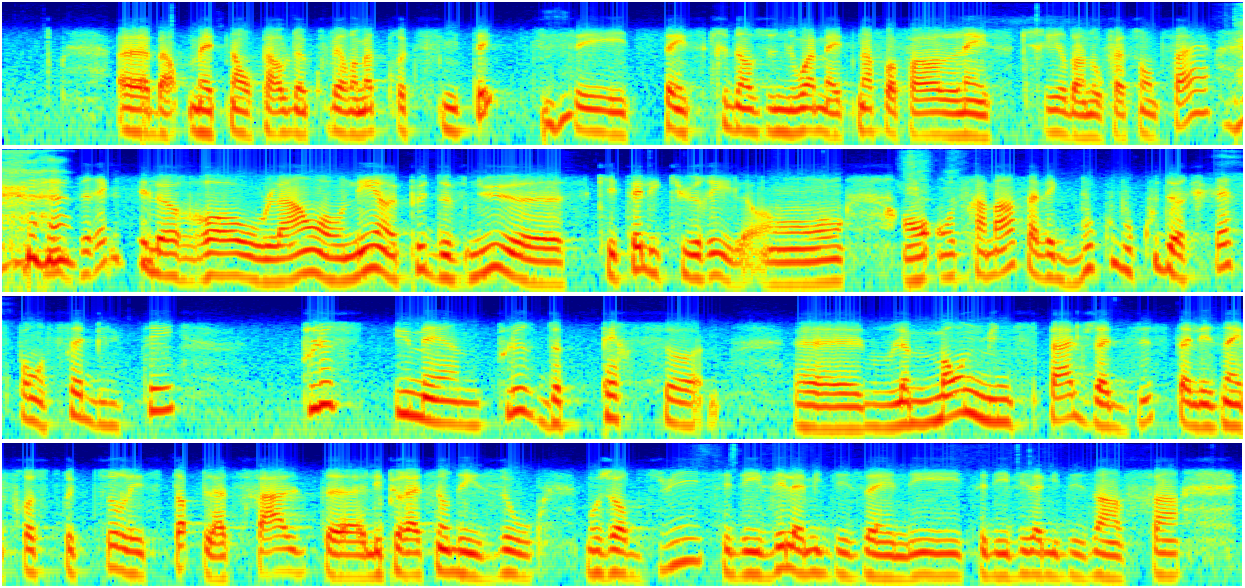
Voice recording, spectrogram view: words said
Euh, bon, maintenant, on parle d'un gouvernement de proximité. Mhm. C'est inscrit dans une loi maintenant, il va falloir l'inscrire dans nos façons de faire. je dirais que c'est le rôle. Hein. On est un peu devenu euh, ce qui était les curés. On, se ramasse avec beaucoup, beaucoup de responsabilités plus humaines, plus de personnes. Euh, le monde municipal, jadis, c'était les infrastructures, les stops, l'asphalte, l'épuration des eaux. Aujourd'hui, c'est des villes amies des aînés, c'est des villes amies des enfants,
